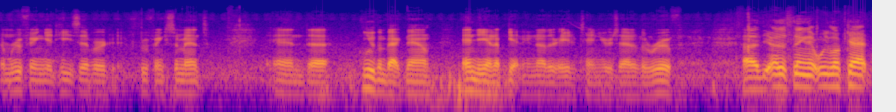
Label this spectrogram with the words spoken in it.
some roofing adhesive or roofing cement and uh, glue them back down and you end up getting another 8 or 10 years out of the roof. Uh, the other thing that we look at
